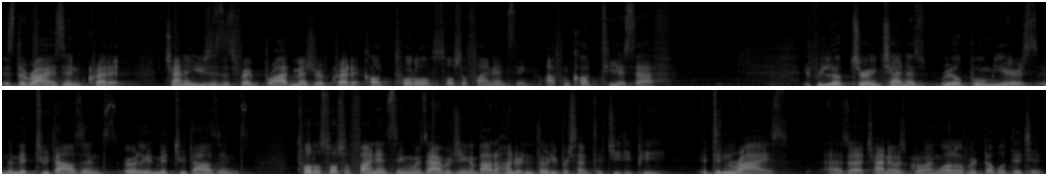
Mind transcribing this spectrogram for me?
is the rise in credit. China uses this very broad measure of credit called total social financing, often called TSF. If we look during China's real boom years in the mid 2000s, early and mid 2000s, total social financing was averaging about 130% of GDP. It didn't rise as uh, China was growing well over double digit.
